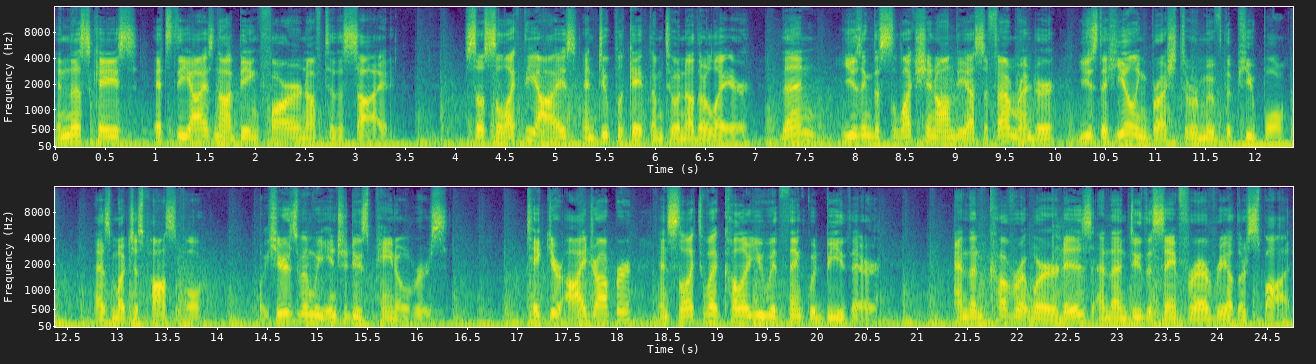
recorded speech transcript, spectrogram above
In this case, it's the eyes not being far enough to the side. So select the eyes and duplicate them to another layer. Then, using the selection on the SFM render, use the healing brush to remove the pupil as much as possible. But here's when we introduce paint overs. Take your eyedropper and select what color you would think would be there. And then cover it where it is, and then do the same for every other spot.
